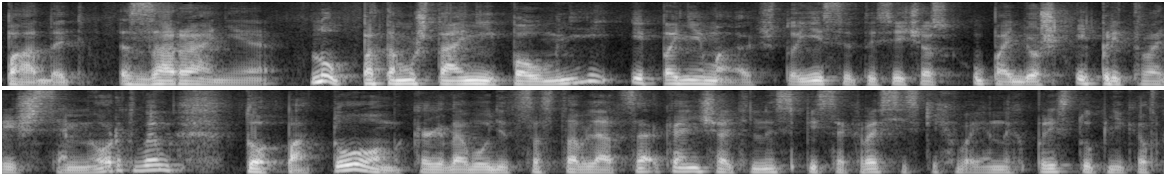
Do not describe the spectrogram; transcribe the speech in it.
падать заранее. Ну, потому что они поумнее и понимают, что если ты сейчас упадешь и притворишься мертвым, то потом, когда будет составляться окончательный список российских военных преступников,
